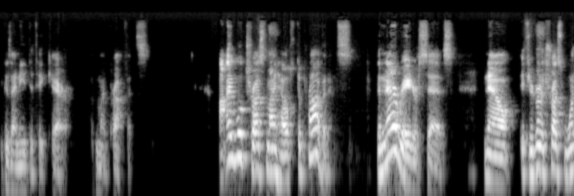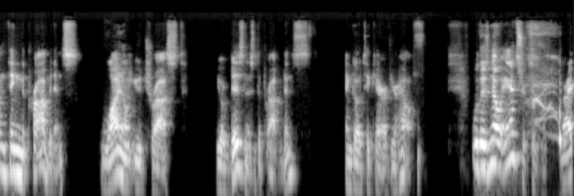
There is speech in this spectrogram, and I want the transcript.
because I need to take care of my profits. I will trust my health to providence. The narrator says, Now, if you're going to trust one thing to providence, why don't you trust your business to providence and go take care of your health? Well, there's no answer to that, right?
